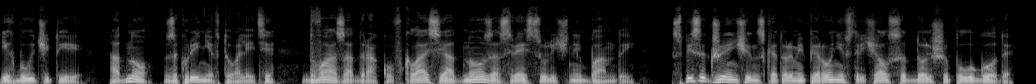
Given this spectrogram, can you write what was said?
Их было четыре. Одно — за курение в туалете, два — за драку в классе, одно — за связь с уличной бандой. Список женщин, с которыми Перрони встречался дольше полугода.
